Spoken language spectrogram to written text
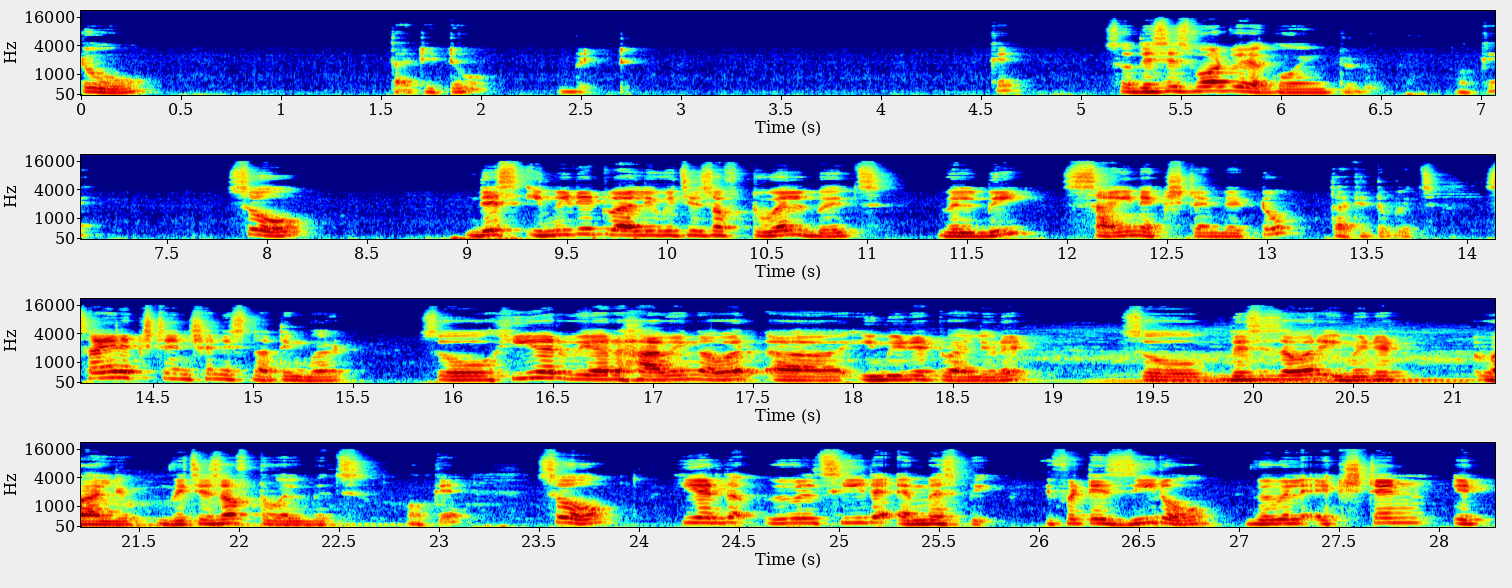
to 32 bit Okay. so this is what we are going to do. Okay. So this immediate value which is of 12 bits will be sign extended to 32 bits. Sign extension is nothing but so here we are having our uh, immediate value right. So this is our immediate value which is of 12 bits. Okay. So here the we will see the MSB. If it is 0 we will extend it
